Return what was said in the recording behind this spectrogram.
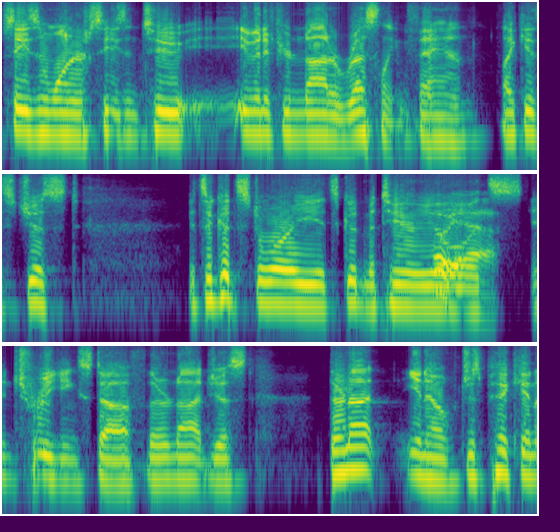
season one or season two, even if you're not a wrestling fan. Like it's just, it's a good story. It's good material. Oh, yeah. It's intriguing stuff. They're not just, they're not, you know, just picking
